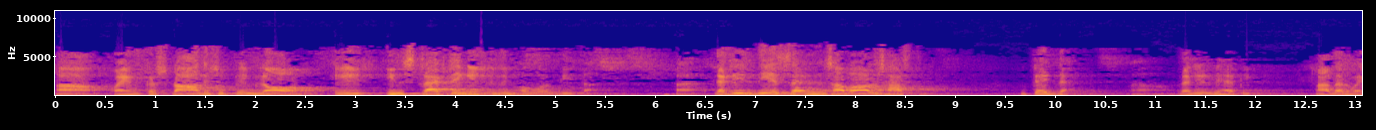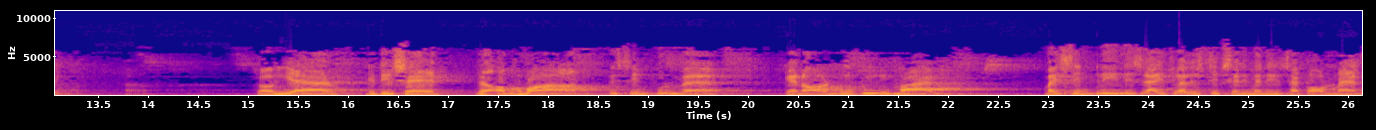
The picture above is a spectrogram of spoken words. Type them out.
uh, when Krishna, the Supreme Lord, is instructing in, in the Bhagavad Gita, uh, that is the essence of all Shastra. You take that, uh, then you'll be happy. Otherwise not. So here it is said, the Bhagavan, the simple man, cannot be purified by simply this ritualistic ceremonies, atonement,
